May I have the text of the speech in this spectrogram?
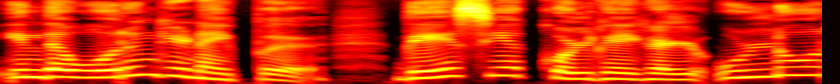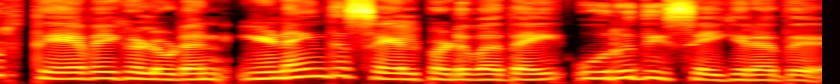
இந்த ஒருங்கிணைப்பு தேசிய கொள்கைகள் உள்ளூர் தேவைகளுடன் இணைந்து செயல்படுவதை உறுதி செய்கிறது.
